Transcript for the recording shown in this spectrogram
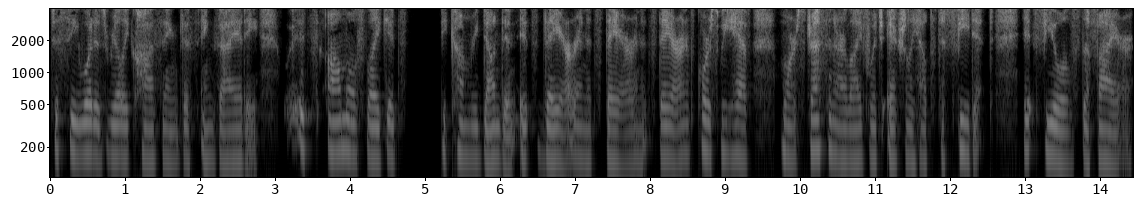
to see what is really causing this anxiety. It's almost like it's become redundant. It's there and it's there and it's there. And of course, we have more stress in our life, which actually helps to feed it. It fuels the fire.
